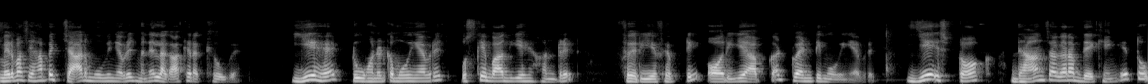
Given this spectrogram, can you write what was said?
मेरे पास यहाँ पे चार मूविंग एवरेज मैंने लगा के रखे हुए हैं। ये है 200 का मूविंग एवरेज उसके बाद ये है 100 फिर ये 50 और ये आपका 20 मूविंग एवरेज ये स्टॉक ध्यान से अगर आप देखेंगे तो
